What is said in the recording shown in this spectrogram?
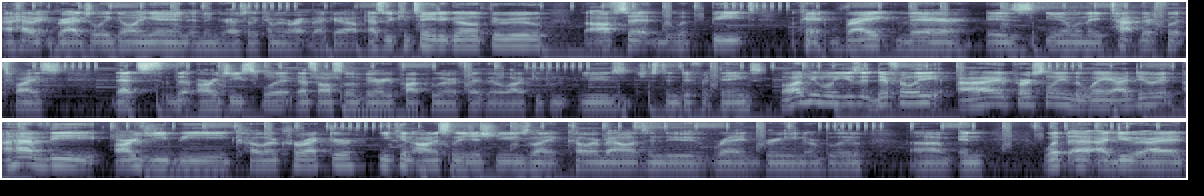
I have it gradually going in and then gradually coming right back out. As we continue to go through the offset with the beat, okay, right there is, you know, when they tap their foot twice, that's the RG split. That's also a very popular effect that a lot of people use just in different things. A lot of people use it differently. I personally, the way I do it, I have the RGB color corrector. You can honestly just use like color balance and do red, green, or blue. Um, and what I do, I,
